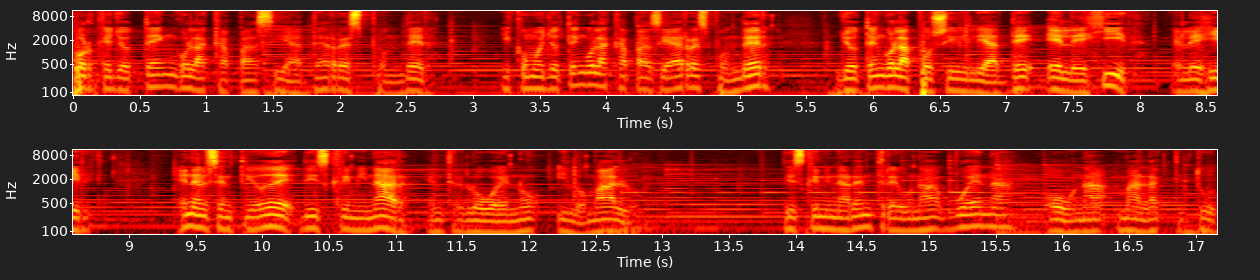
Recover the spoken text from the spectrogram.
porque yo tengo la capacidad de responder. Y como yo tengo la capacidad de responder, yo tengo la posibilidad de elegir, elegir en el sentido de discriminar entre lo bueno y lo malo discriminar entre una buena o una mala actitud.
